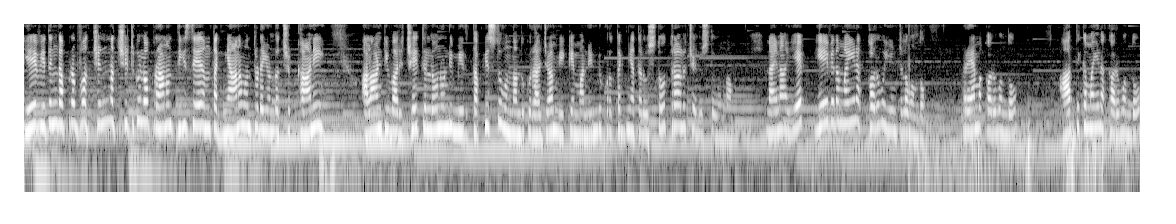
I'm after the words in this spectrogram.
ఏ విధంగా ప్రభు చిన్న చిటుకులో ప్రాణం తీసే అంత జ్ఞానవంతుడై ఉండొచ్చు? కానీ అలాంటి వారి చేతుల్లో నుండి మీరు తప్పిస్తూ ఉన్నందుకు రాజా మీకే మా నిండు కృతజ్ఞతలు స్తోత్రాలు చెల్లిస్తూ ఉన్నాం. నాయన ఏ ఏ విధమైన కరువు ఇంటిలో ఉందో ప్రేమ కరువు ఉందో ఆర్థికమైన కరువు ఉందో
